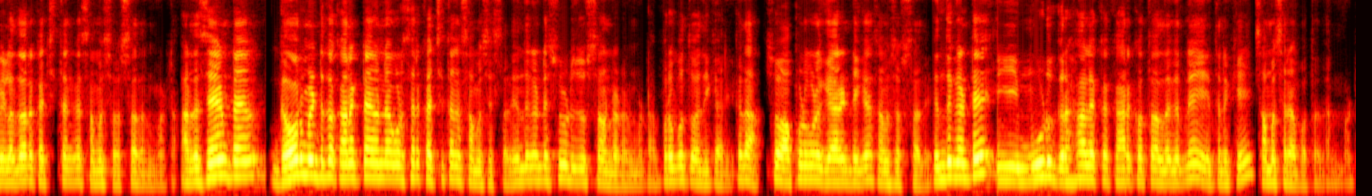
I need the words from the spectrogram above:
వీళ్ళ ద్వారా ఖచ్చితంగా సమస్య వస్తుంది అనమాట అట్ ద సేమ్ టైం గవర్నమెంట్తో కనెక్ట్ అయి ఉన్నా కూడా సరే ఖచ్చితంగా సమస్య వస్తుంది. ఎందుకంటే సూర్యుడు చూస్తూ ఉన్నాడు అనమాట ప్రభుత్వ అధికారి కదా? సో అప్పుడు కూడా గ్యారంటీగా సమస్య వస్తుంది. ఎందుకంటే ఈ మూడు గ్రహాల యొక్క కారకత్వాల దగ్గరనే ఇతనికి సమస్య రాబోతుంది అనమాట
